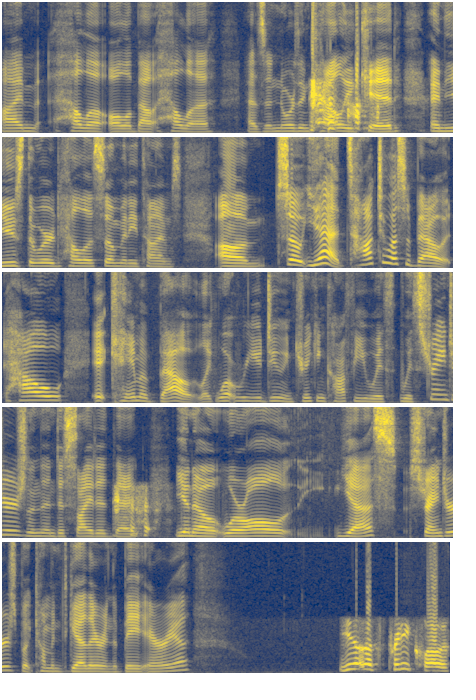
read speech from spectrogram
I'm hella all about hella as a Northern Cali kid and used the word hella so many times. Um, so, yeah, talk to us about how it came about. Like, what were you doing? Drinking coffee with, with strangers and then decided that, you know, we're all, yes, strangers, but coming together in the Bay Area? You know, that's pretty close.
